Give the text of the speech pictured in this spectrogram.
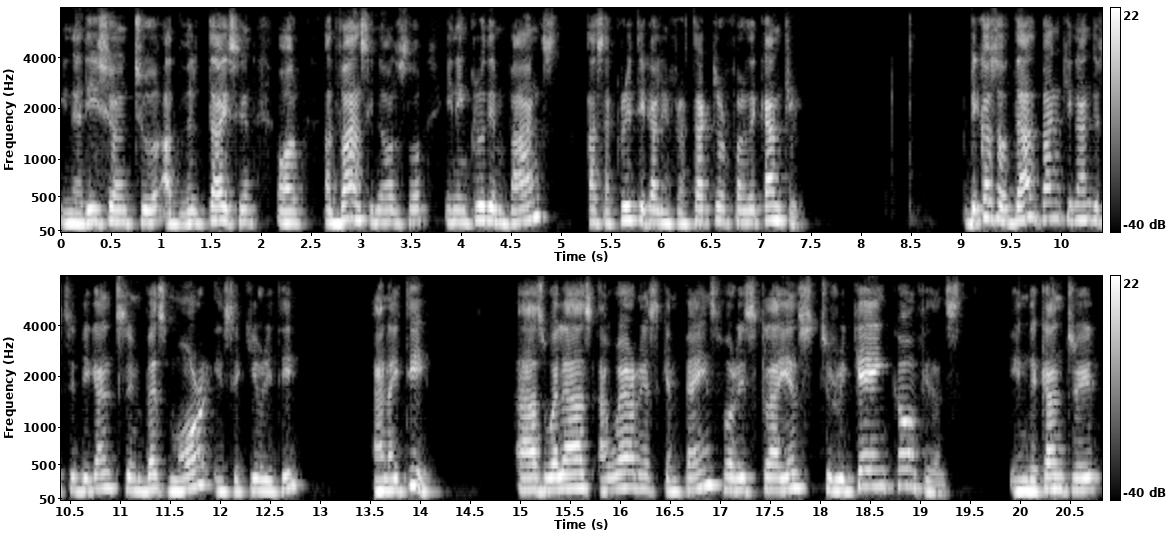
in addition to advertising or advancing also in including banks as a critical infrastructure for the country. Because of that, banking industry began to invest more in security and IT, as well as awareness campaigns for its clients to regain confidence in the country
